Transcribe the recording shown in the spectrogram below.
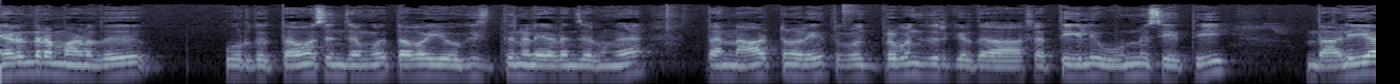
நிரந்தரமானது. ஒருத்தர் தவம் செஞ்சவங்க தவ யோகி சித்த நிலை அடைஞ்சவங்க தன் ஆற்றலையும் நிலையை பிரபஞ்சத்திற்கு இருந்த சக்திகளையும் ஒன்று சேர்த்து இந்த அழியா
